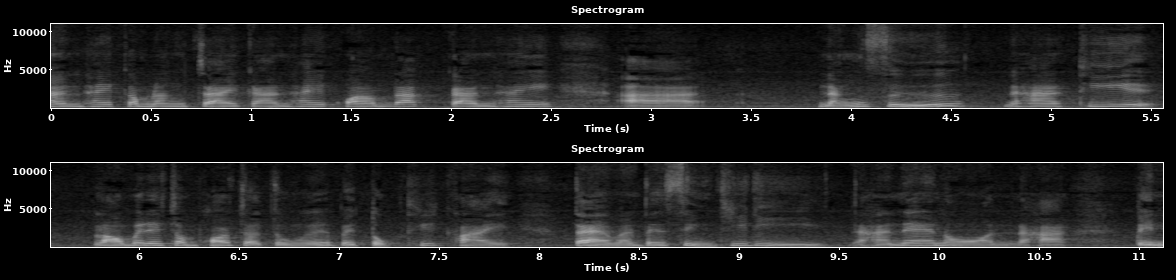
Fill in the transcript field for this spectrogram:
การให้กำลังใจการให้ความรักการให้หนังสือนะคะที่เราไม่ได้จำเพาะเจาะจงเลยไปตกที่ใคร แต่มันเป็นสิ่งที่ดีนะคะแน่นอนนะคะเป็น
